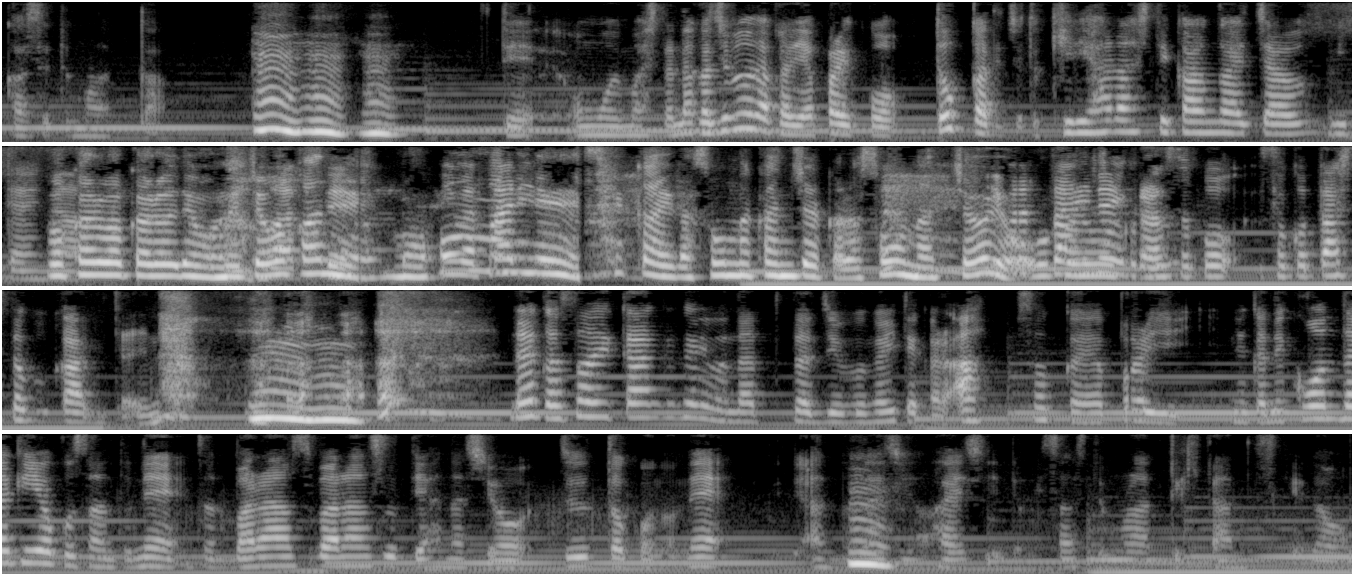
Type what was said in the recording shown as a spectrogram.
かせてもらったっうんうんうん。て思いましたなんか自分の中でやっぱりこうどっかでちょっと切り離して考えちゃうみたいなわかるわかる。でもめっちゃわかんね待え。もうほんまにね、世界がそんな感じやからそうなっちゃうよ。足りないから。そこ そこ足しとくかみたいなうんうん。なんかそういう感覚にもなってた自分がいたからあそっかやっぱりなんかねこんだけ陽子さんとねそのバランスバランスっていう話をずっとこのねあうん。のラジオ配信でもさせてもらってきたんですけど、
